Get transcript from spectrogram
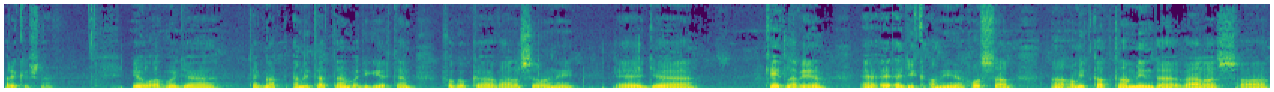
Hare. Jó, ahogy uh, tegnap említettem, vagy ígértem, fogok uh, válaszolni egy uh, két levél, e, e, egyik, ami hosszabb, amit kaptam, mind válasz a, a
